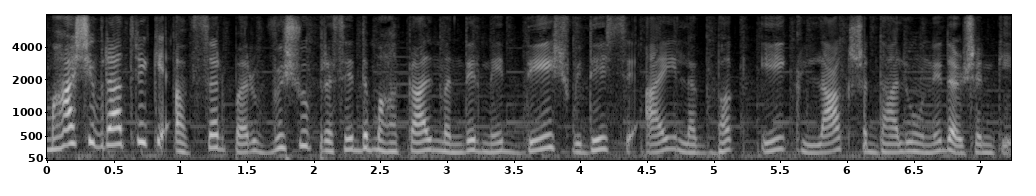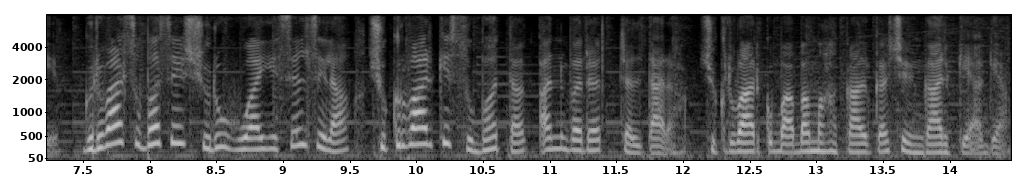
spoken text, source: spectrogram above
महाशिवरात्रि के अवसर पर विश्व प्रसिद्ध महाकाल मंदिर में देश विदेश से आए लगभग एक लाख श्रद्धालुओं ने दर्शन किए। गुरुवार सुबह से शुरू हुआ ये सिलसिला, शुक्रवार की सुबह तक अनवरत चलता रहा। शुक्रवार को बाबा महाकाल का श्रृंगार किया गया।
